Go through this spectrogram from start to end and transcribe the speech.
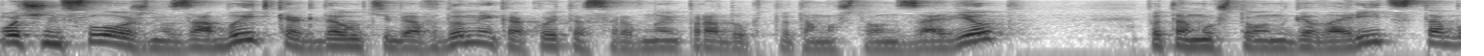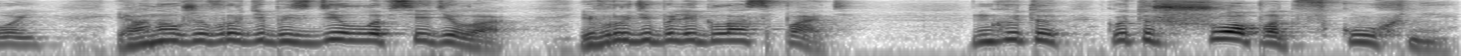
Очень сложно забыть, когда у тебя в доме какой-то срывной продукт. Потому что он зовет, потому что он говорит с тобой. И она уже вроде бы сделала все дела. И вроде бы легла спать. Ну, какой-то какой шепот с кухни.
